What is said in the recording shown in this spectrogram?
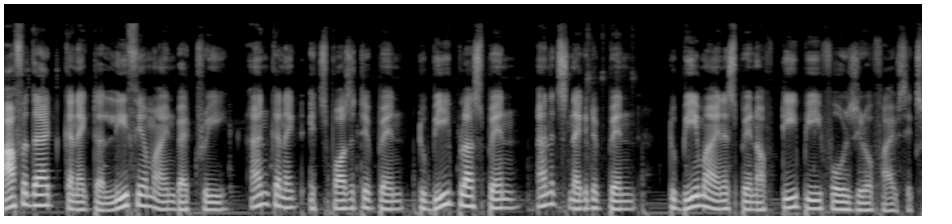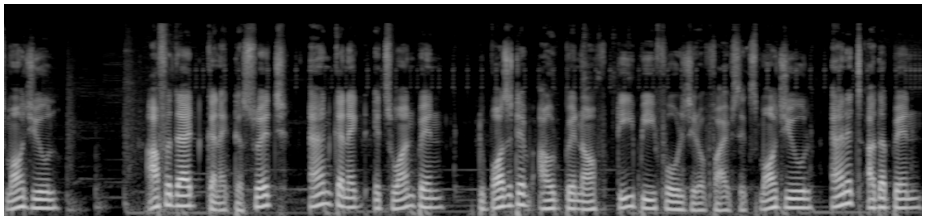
After that connect a lithium ion battery and connect its positive pin to B plus pin and its negative pin to B minus pin of TP4056 module. After that connect a switch and connect its one pin to positive out pin of TP4056 module and its other pin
